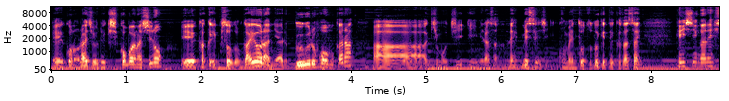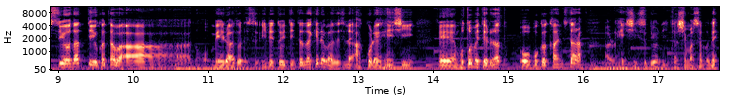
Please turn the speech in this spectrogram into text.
えー、このラジオ歴史小話の、えー、各エピソードの概要欄にある Google フォームから、あ気持ちいい、皆さんのね、メッセージ、コメントを届けてください。返信がね、必要だっていう方は、ああの、メールアドレス入れといていただければですね、あ、これ返信、えー、求めてるなと、僕が感じたら、あの、返信するようにいたしますので、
